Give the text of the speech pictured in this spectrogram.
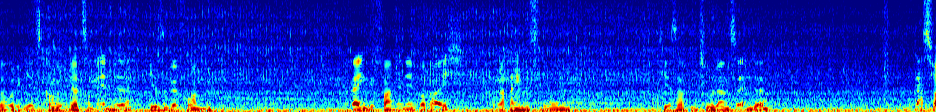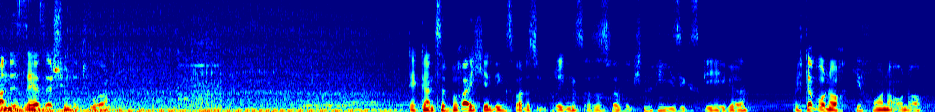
So, jetzt kommen wir wieder zum Ende. Hier sind wir von reingefahren in den Bereich. Oder reingeflogen. Hier ist auch die Tour dann zu Ende. Das war eine sehr, sehr schöne Tour. Der ganze Bereich hier links war das übrigens. Also es war wirklich ein riesiges Gehege. Und ich glaube auch noch hier vorne auch noch.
